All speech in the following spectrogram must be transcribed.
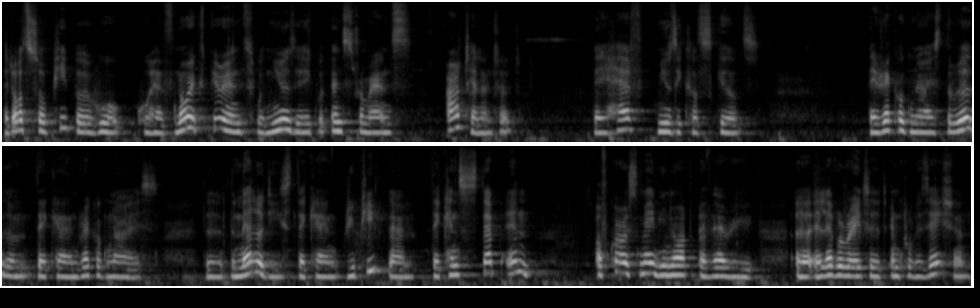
that also people who, who have no experience with music, with instruments, are talented. They have musical skills. They recognize the rhythm, they can recognize the, the melodies, they can repeat them, they can step in. Of course, maybe not a very uh, elaborated improvisation,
